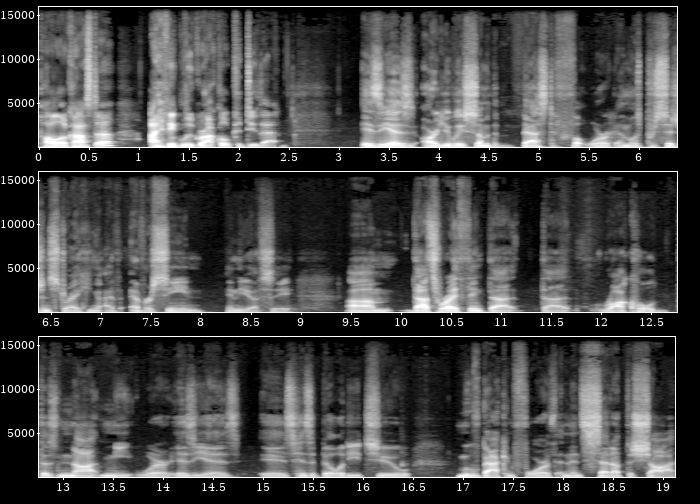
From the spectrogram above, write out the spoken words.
Paulo Costa, I think Luke Rockhold could do that. Izzy has arguably some of the best footwork and most precision striking I've ever seen in the UFC. Um, that's where I think that that Rockhold does not meet where Izzy is is his ability to move back and forth and then set up the shot.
